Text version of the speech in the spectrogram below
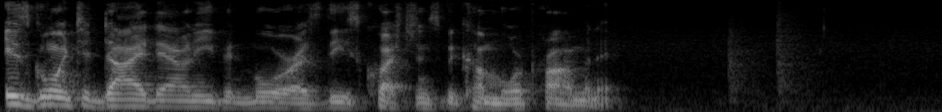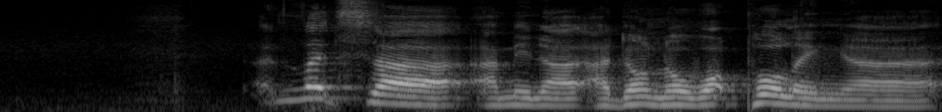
is going to die down even more as these questions become more prominent. Let's, uh, I mean, I, I, don't know what polling uh,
